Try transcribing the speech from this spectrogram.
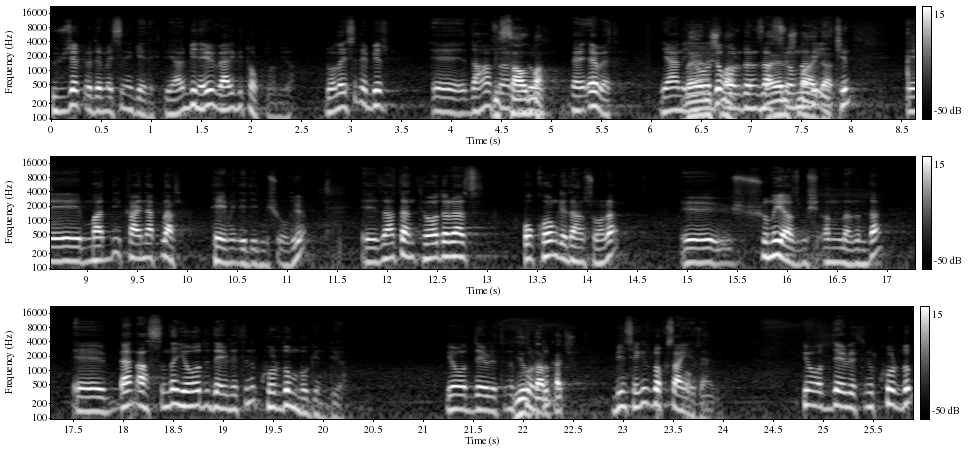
ücret ödemesini gerektiriyor. Yani bir nevi vergi toplanıyor. Dolayısıyla bir e, daha Bir sonra salma. E, evet. Yani Dayanışma, organizasyonları için e, maddi kaynaklar temin edilmiş oluyor. E, zaten Theodor Herz o kongreden sonra e, şunu yazmış anılarında. E, ben aslında Yahudi devletini kurdum bugün diyor. Yahudi devletini Yıl kurdum. tam kaç? 1897. Yahudi devletini kurdum.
